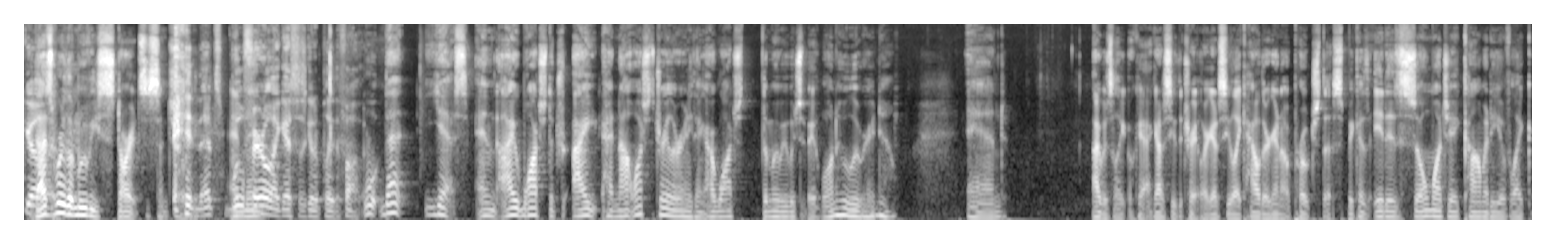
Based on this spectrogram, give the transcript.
god. That's where the movie starts essentially. And that's And Will then- Ferrell, I guess, is to play the father. Well, that yes, and I watched the. Tra- I had not watched the trailer or anything. I watched the movie, which is available on Hulu right now, and I was like, okay, I got to see the trailer. I got to see like how they're gonna approach this because it is so much a comedy of like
